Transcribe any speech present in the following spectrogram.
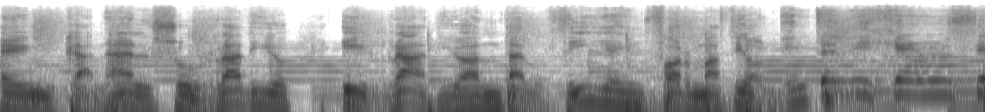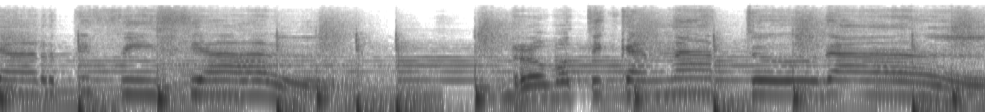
en Canal Sur Radio y Radio Andalucía Información. Inteligencia artificial, robótica natural,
